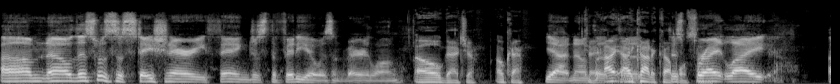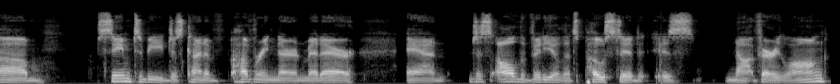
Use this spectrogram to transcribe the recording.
Um, no, this was a stationary thing. Just the video isn't very long. Oh, gotcha. Okay, Yeah, no, Okay, the, I- I the- caught a couple, This so- bright light um, seemed to be just kind of hovering there in midair, and just all the video that's posted is not very long.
